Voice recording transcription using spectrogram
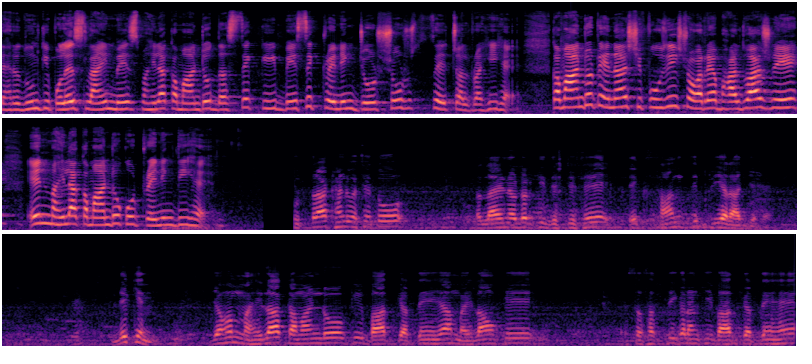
देहरादून की पुलिस लाइन में इस महिला कमांडो दस्ते की बेसिक ट्रेनिंग ज़ोर शोर से चल रही है। कमांडो ट्रेनर शिफूजी शौर्य भारद्वाज ने इन महिला कमांडो को ट्रेनिंग दी है। उत्तराखंड वैसे तो लाइन ऑर्डर की दृष्टि से एक शांति प्रिय राज्य है। लेकिन जब हम महिला कमांडो की बात करते हैं या महिलाओं के सशक्तिकरण की बात करते हैं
